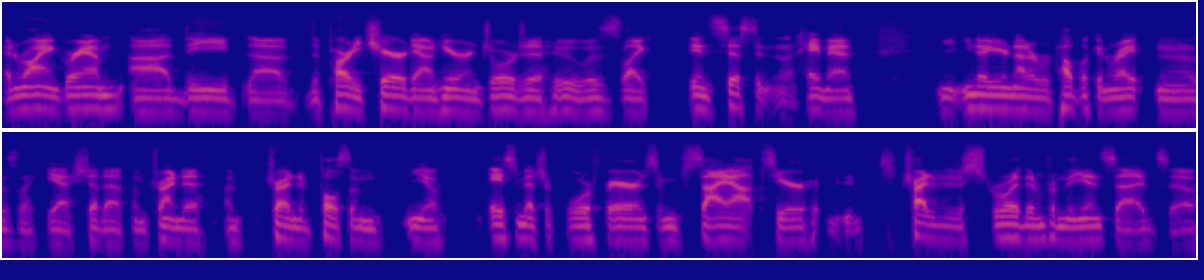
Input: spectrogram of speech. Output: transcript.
and Ryan Graham, uh, the uh, the party chair down here in Georgia, who was like insistent, like, "Hey man, you, you know you're not a Republican, right?" And I was like, "Yeah, shut up. I'm trying to I'm trying to pull some you know asymmetric warfare and some psyops here to try to destroy them from the inside." So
